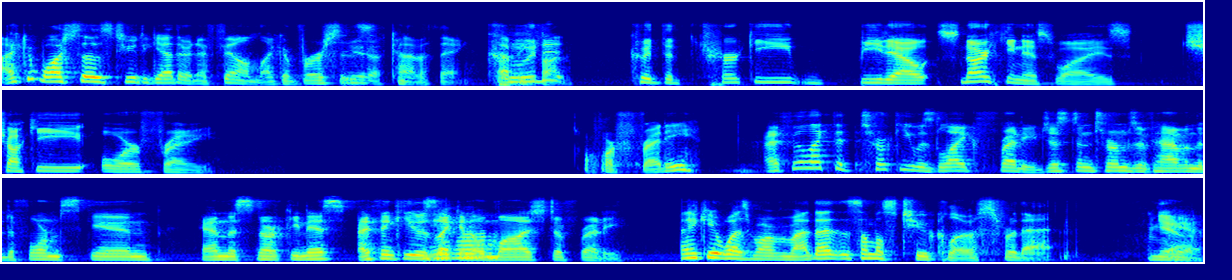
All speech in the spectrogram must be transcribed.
I could watch those two together in a film, like a versus Yeah. kind of a thing. That'd Could fun. could the turkey beat out snarkiness wise Chucky or Freddy? Or Freddy. I feel like the turkey was like Freddy, just in terms of having the deformed skin and the snarkiness. I think he was like an homage to Freddy. I think it was more of a mind. That's almost too close for that. Yeah,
